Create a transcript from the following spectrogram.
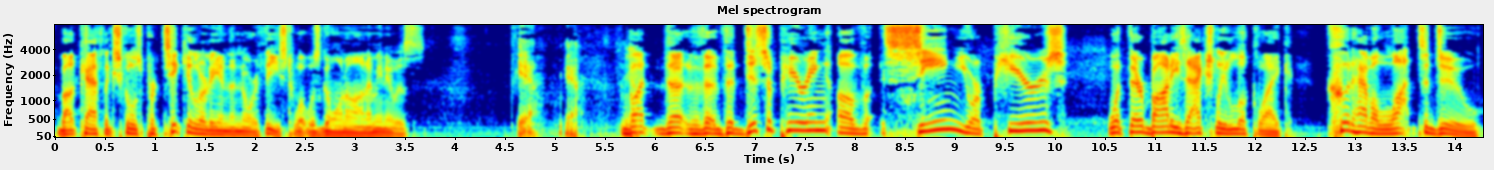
about Catholic schools, particularly in the Northeast, what was going on. I mean, it was. Yeah, yeah. But the, the, the disappearing of seeing your peers what their bodies actually look like could have a lot to do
